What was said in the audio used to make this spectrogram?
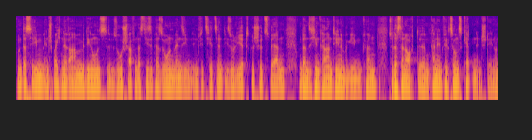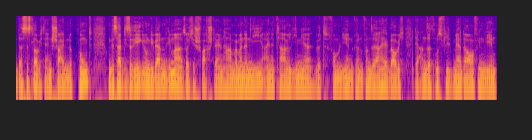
und dass eben entsprechende Rahmenbedingungen so schaffen, dass diese Personen, wenn sie infiziert sind, isoliert, geschützt werden und dann sich in Quarantäne begeben können, sodass dann auch ähm, keine Infektionsketten entstehen. Und das ist, glaube ich, der entscheidende Punkt. Und deshalb diese Regelungen, die werden immer solche Schwachstellen haben, weil man dann nie eine klare Linie wird formulieren können. Von daher glaube ich, der Ansatz muss viel mehr darauf hingehen,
